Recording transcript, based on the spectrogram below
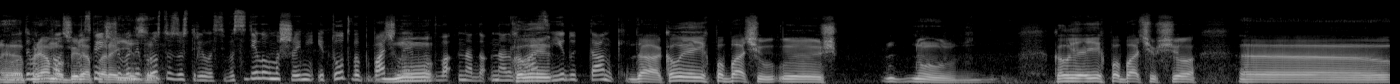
Е, Володимир Прямо біля ви скажіть, що ви не просто зустрілися. Ви сиділи в машині, і тут ви побачили, Ну, як на, два- на, на коли- вас їдуть танки. Да, коли я їх побачив, е, ну, коли я їх побачив, що е,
